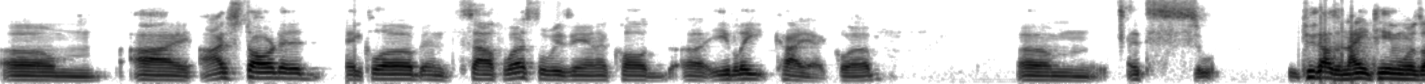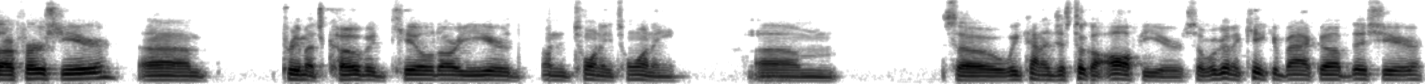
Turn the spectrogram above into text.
Um, I I started a club in Southwest Louisiana called uh, Elite Kayak Club. Um, it's 2019 was our first year. Um, pretty much COVID killed our year in 2020. Um, so we kind of just took an off year. So we're going to kick it back up this year.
